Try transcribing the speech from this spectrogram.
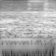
Bye.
